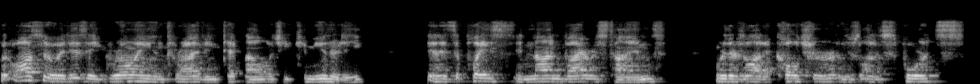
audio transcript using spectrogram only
But also, it is a growing and thriving technology community. And it's a place in non virus times where there's a lot of culture and there's a lot of sports.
